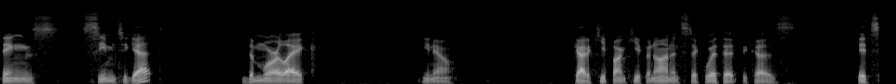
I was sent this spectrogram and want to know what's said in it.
things seem to get, the more like, you know, got to keep on keeping on and stick with it because it's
